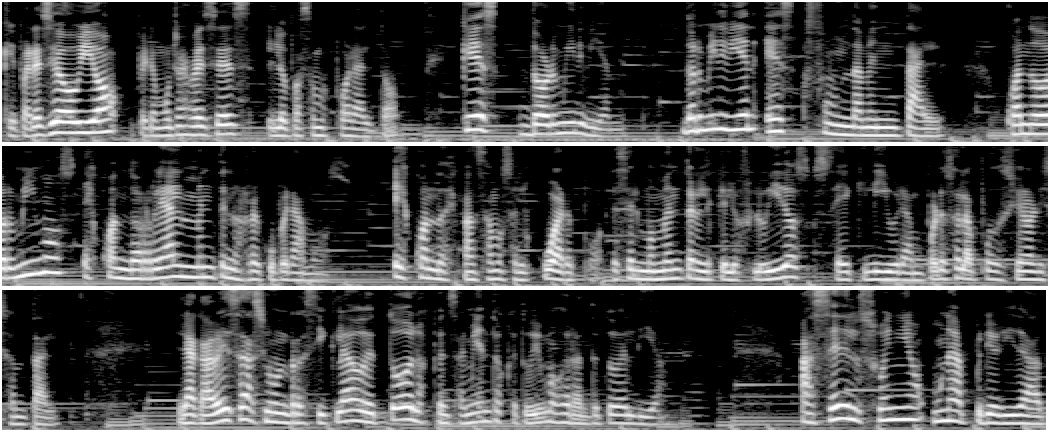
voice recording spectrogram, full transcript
Que parece obvio, pero muchas veces lo pasamos por alto. Que es dormir bien. Dormir bien es fundamental. Cuando dormimos es cuando realmente nos recuperamos. Es cuando descansamos el cuerpo. Es el momento en el que los fluidos se equilibran. Por eso la posición horizontal. La cabeza hace un reciclado de todos los pensamientos que tuvimos durante todo el día. Hacer el sueño una prioridad.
